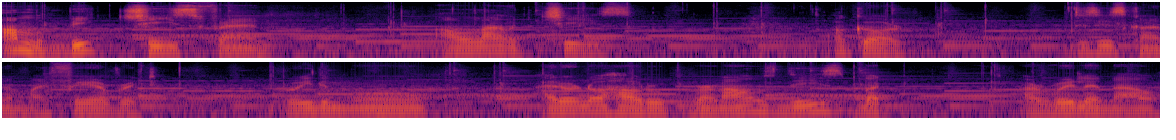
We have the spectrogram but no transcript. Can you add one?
I'm a big cheese fan. I love cheese. Oh god, this is kind of my favorite. Breathe moo. I don't know how to pronounce these, but I really know.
